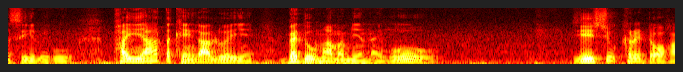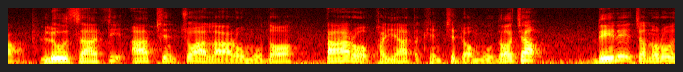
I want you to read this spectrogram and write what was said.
အစီတွေကိုဖယားသခင်ကလွှဲရင်ဘယ်သူမှမမြင်နိုင်ဘူးယေရှုခရစ်တော်ဟာလူစားတိအားဖြင့်ကြွလာတော်မူသောတားတော်ဖယားသခင်ဖြစ်တော်မူသောကြောင့်ဒီနေ့ကျွန်တော်တို့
